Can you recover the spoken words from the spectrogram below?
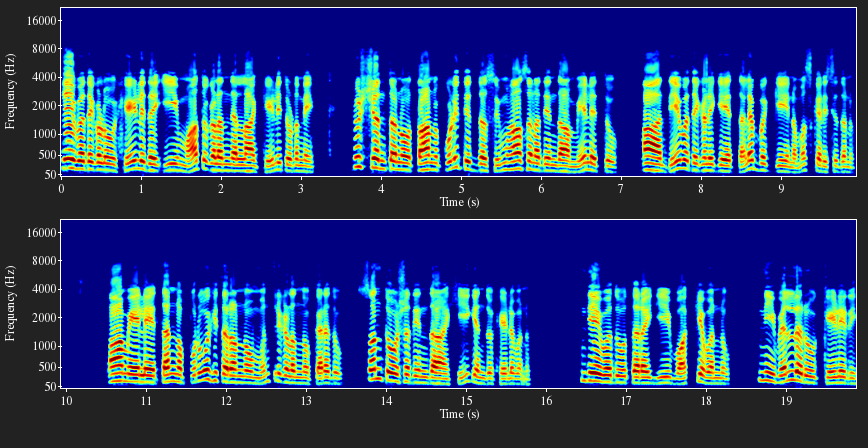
ದೇವತೆಗಳು ಹೇಳಿದ ಈ ಮಾತುಗಳನ್ನೆಲ್ಲ ಕೇಳಿತೊಡನೆ ದುಷ್ಯಂತನು ತಾನು ಕುಳಿತಿದ್ದ ಸಿಂಹಾಸನದಿಂದ ಮೇಲೆತ್ತು ಆ ದೇವತೆಗಳಿಗೆ ತಲೆಬಗ್ಗಿ ನಮಸ್ಕರಿಸಿದನು. ಆಮೇಲೆ ತನ್ನ ಪುರೋಹಿತರನ್ನು ಮಂತ್ರಿಗಳನ್ನು ಕರೆದು ಸಂತೋಷದಿಂದ ಹೀಗೆಂದು ಹೇಳುವನು. ದೇವದೂತರ ಈ ವಾಕ್ಯವನ್ನು ನೀವೆಲ್ಲರೂ ಕೇಳಿರಿ.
